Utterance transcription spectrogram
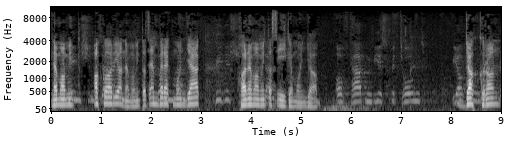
nem amint akarja, nem amint az emberek mondják, hanem amint az ége mondja. Gyakran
